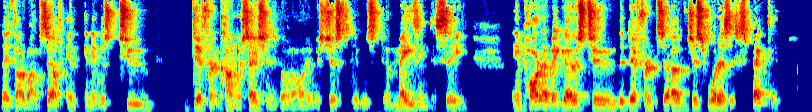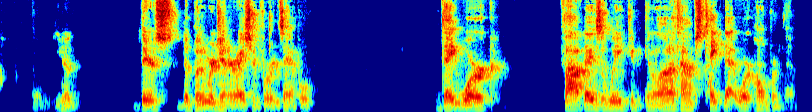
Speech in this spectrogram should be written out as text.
they thought about themselves, and, and it was two different conversations going on. It was just it was amazing to see and part of it goes to the difference of just what is expected. You know, there's the boomer generation, for example, they work five days a week and, and a lot of times take that work home from them.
